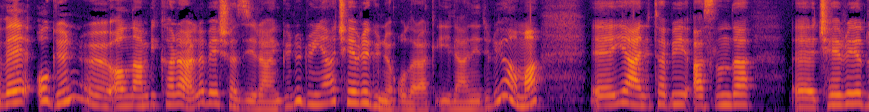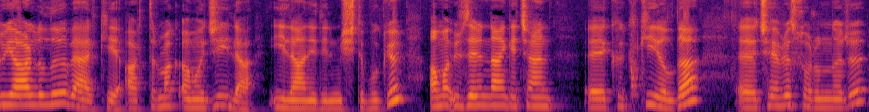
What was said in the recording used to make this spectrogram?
Ve o gün e, alınan bir kararla 5 Haziran günü Dünya Çevre Günü olarak ilan ediliyor ama e, yani tabii aslında e, çevreye duyarlılığı belki arttırmak amacıyla ilan edilmişti bugün. Ama üzerinden geçen e, 42 yılda e, çevre sorunları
